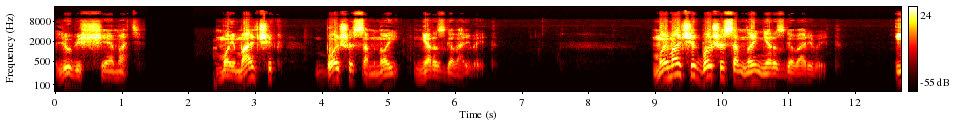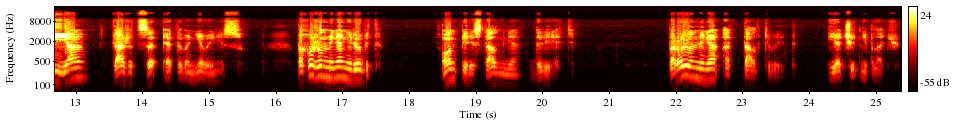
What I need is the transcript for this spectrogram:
любящая мать». Мой мальчик больше со мной не разговаривает. Мой мальчик больше со мной не разговаривает. И я, кажется, этого не вынесу. Похоже, он меня не любит. Он перестал мне доверять. Порой он меня отталкивает, и я чуть не плачу.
